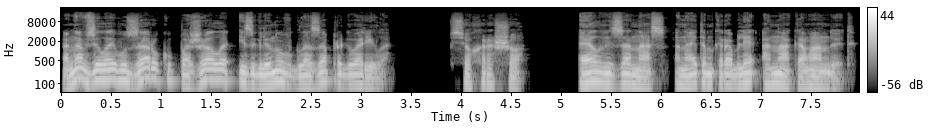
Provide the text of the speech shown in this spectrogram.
Она взяла его за руку, пожала и, заглянув в глаза, проговорила. «Все хорошо. Элви за нас, а на этом корабле она командует».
